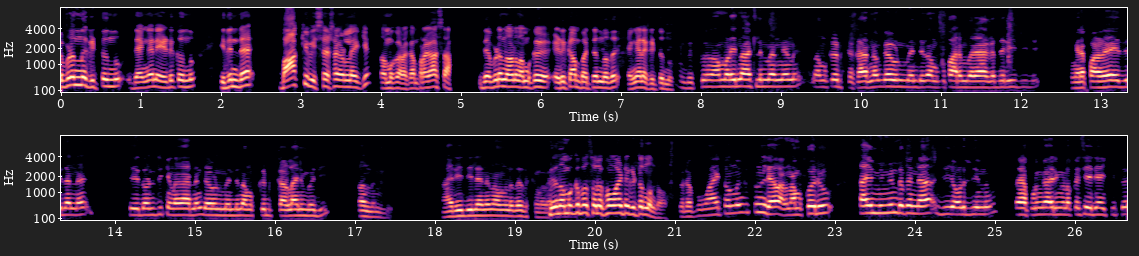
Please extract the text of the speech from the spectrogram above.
എവിടെ നിന്ന് കിട്ടുന്നു? ഇതെങ്ങനെ എടുക്കുന്നു? ഇതിന്റെ ബാക്കി വിശേഷങ്ങളിലേക്ക് നമുക്ക് കിടക്കാം. പ്രകാശ ഇത് എവിടെ നിന്നാണ് നമുക്ക് എടുക്കാൻ പറ്റുന്നത്? എങ്ങനെ കിട്ടുന്നു? ഇതൊക്കെ നമ്മുടെ ഈ നാട്ടിൽ നിന്ന് തന്നെയാണ് നമുക്ക് എടുക്കുക. കാരണം ഗവൺമെന്റ് നമുക്ക് പരമ്പരാഗത രീതിയിൽ ഇങ്ങനെ പഴയ ഇതിൽ തന്നെ ചെയ്തുകൊണ്ടിരിക്കുന്ന കാരണം ഗവൺമെന്റ് നമുക്ക് എടുക്കാനുള്ള അനുമതി തന്നിട്ടുണ്ട്. ആ രീതിയിൽ തന്നെ നമ്മളിത് എടുക്കുന്നത്. ഇത് നമുക്കിപ്പോ സുലഭമായിട്ട് കിട്ടുന്നുണ്ടോ? സുലഭമായിട്ടൊന്നും കിട്ടുന്നില്ല. നമുക്കൊരു ടൈമിംഗ് ഉണ്ട്. പിന്നെ ജിയോളജിന്ന് പേപ്പറും കാര്യങ്ങളൊക്കെ ശരിയാക്കിയിട്ട്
